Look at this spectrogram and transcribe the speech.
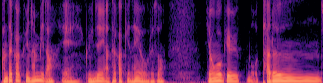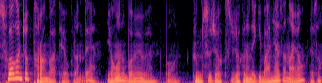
안타깝긴 합니다. 예, 굉장히 안타깝긴 해요. 그래서 영어 교육 뭐 다른 수학은 좀 덜한 것 같아요. 그런데 영어는 보면 뭐 금수저, 흑수저 그런 얘기 많이 하잖아요. 그래서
